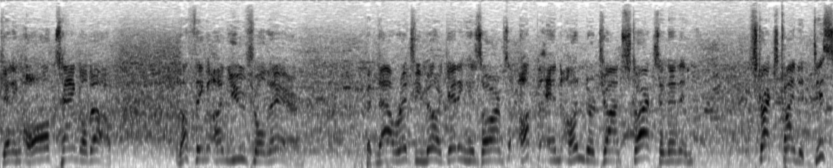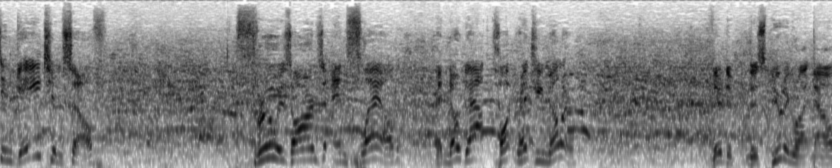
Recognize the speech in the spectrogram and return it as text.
getting all tangled up. Nothing unusual there. But now Reggie Miller getting his arms up and under John Starks and then Starks trying to disengage himself threw his arms and flailed and no doubt caught Reggie Miller. They're di disputing right now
